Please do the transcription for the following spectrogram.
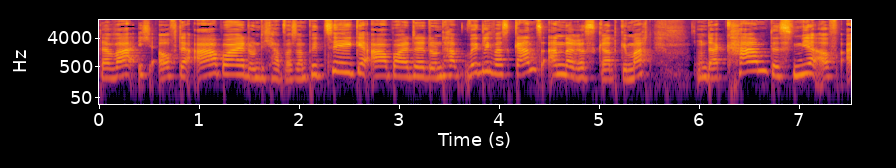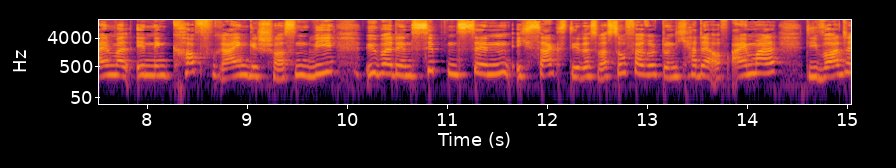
da war ich auf der Arbeit und ich habe was am PC gearbeitet und habe wirklich was ganz anderes gerade gemacht. Und da kam das mir auf einmal in den Kopf reingeschossen, wie über den siebten Sinn. Ich sag's dir, das war so verrückt und ich hatte auf einmal die Worte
